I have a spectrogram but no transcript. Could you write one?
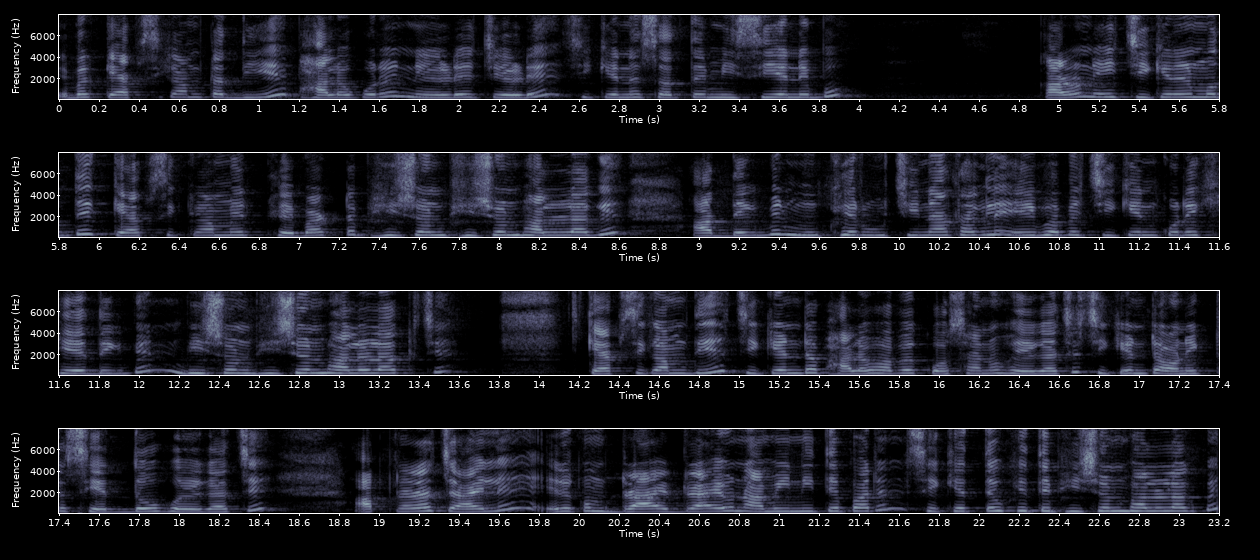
এবার ক্যাপসিকামটা দিয়ে ভালো করে নেড়ে, চেড়ে চিকেনের সাথে মিশিয়ে নেব। কারণ এই চিকেনের মধ্যে ক্যাপসিকামের ফ্লেভারটা ভীষণ ভীষণ ভালো লাগে। আর দেখবেন মুখে রুচি না থাকলে এইভাবে চিকেন করে খেয়ে দেখবেন ভীষণ ভীষণ ভালো লাগছে। ক্যাপসিকাম দিয়ে চিকেনটা ভালোভাবে কষানো হয়ে গেছে। চিকেনটা অনেকটা সেদ্ধও হয়ে গেছে। আপনারা চাইলে এরকম ড্রাই, ড্রাইও নামিয়ে নিতে পারেন। সেক্ষেত্রেও খেতে ভীষণ ভালো লাগবে।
